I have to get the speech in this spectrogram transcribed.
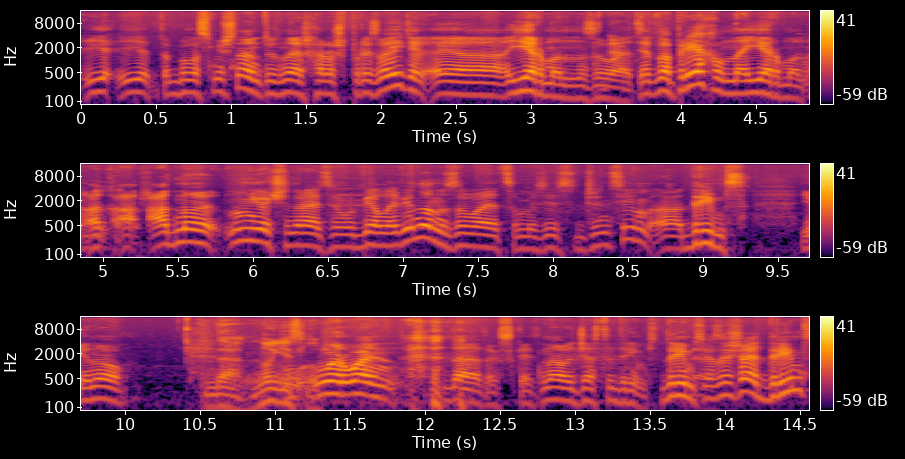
и- и это было смешно, но ты знаешь, хороший производитель, э, Ерман называется. Я туда приехал на Ерман. А- а- Одно, ну, мне очень нравится его белое вино, называется, мы здесь Джинсим, а, Dreams. You know, Да, ну если... Where wine, да, так сказать, now just a dreams. Dreams, я означает Dreams,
